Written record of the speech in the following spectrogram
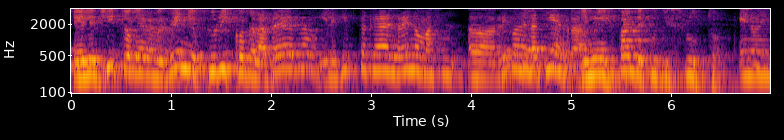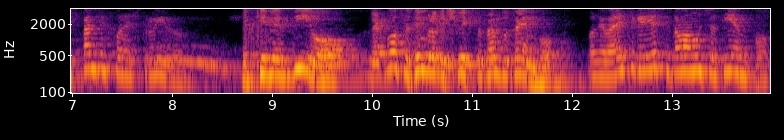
E l'Egitto, che era il regno più ricco della terra, Y el Egipto, que era el reino más eh, rico de la tierra, in un istante fu distrutto. en un instante fue destruido. Perché per Dio le cose sembra che ci metta tanto tempo, Porque parece que Dios se toma mucho tiempo.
